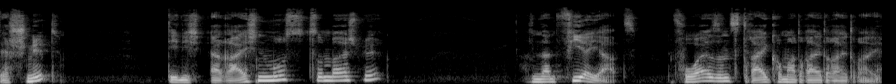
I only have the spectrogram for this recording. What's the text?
der Schnitt, den ich erreichen muss, zum Beispiel, sind dann 4 Yards. Vorher sind es 3,333.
